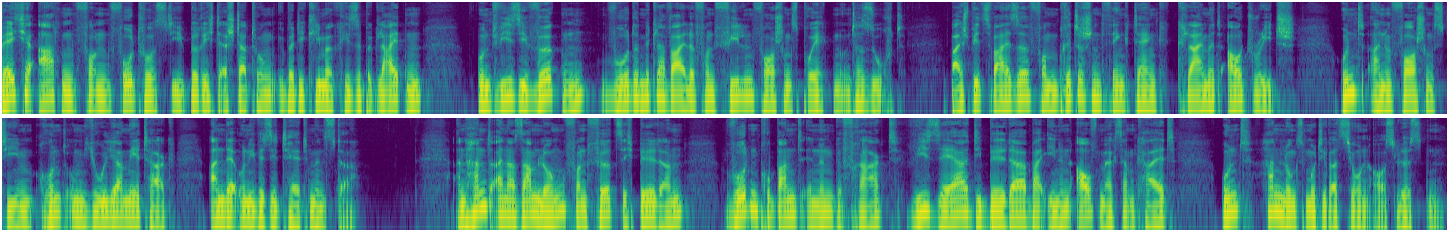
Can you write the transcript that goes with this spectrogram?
Welche Arten von Fotos die Berichterstattung über die Klimakrise begleiten und wie sie wirken, wurde mittlerweile von vielen Forschungsprojekten untersucht, beispielsweise vom britischen Think Tank Climate Outreach und einem Forschungsteam rund um Julia Metag an der Universität Münster. Anhand einer Sammlung von 40 Bildern wurden ProbandInnen gefragt, wie sehr die Bilder bei ihnen Aufmerksamkeit und Handlungsmotivation auslösten.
